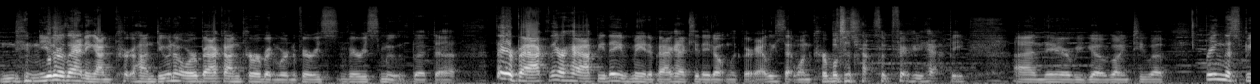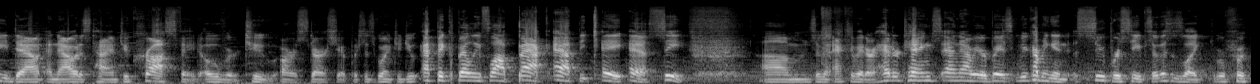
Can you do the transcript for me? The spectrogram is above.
neither landing on on Duna or back on Kerbin were very very smooth, but uh, they're back. They're happy. They've made it back. Actually, they don't look very. At least that one Kerbal does not look very happy. And there we go. Going to uh, bring the speed down, and now it is time to crossfade over to our starship, which is going to do epic belly flop back at the KSC. Um, so we're gonna activate our header tanks, and now we are basically we're coming in super steep. So this is like we're,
